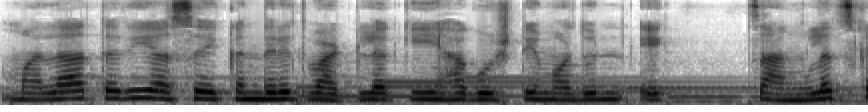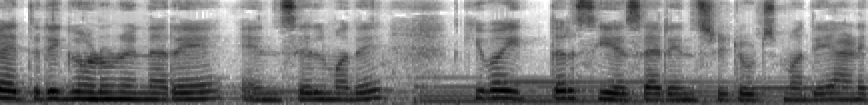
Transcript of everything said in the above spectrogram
मला तरी असं एकंदरीत वाटलं की ह्या गोष्टीमधून एक चांगलंच काहीतरी घडून येणार आहे एन सेलमध्ये किंवा इतर सी एस आर इन्स्टिट्यूट्समध्ये. आणि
